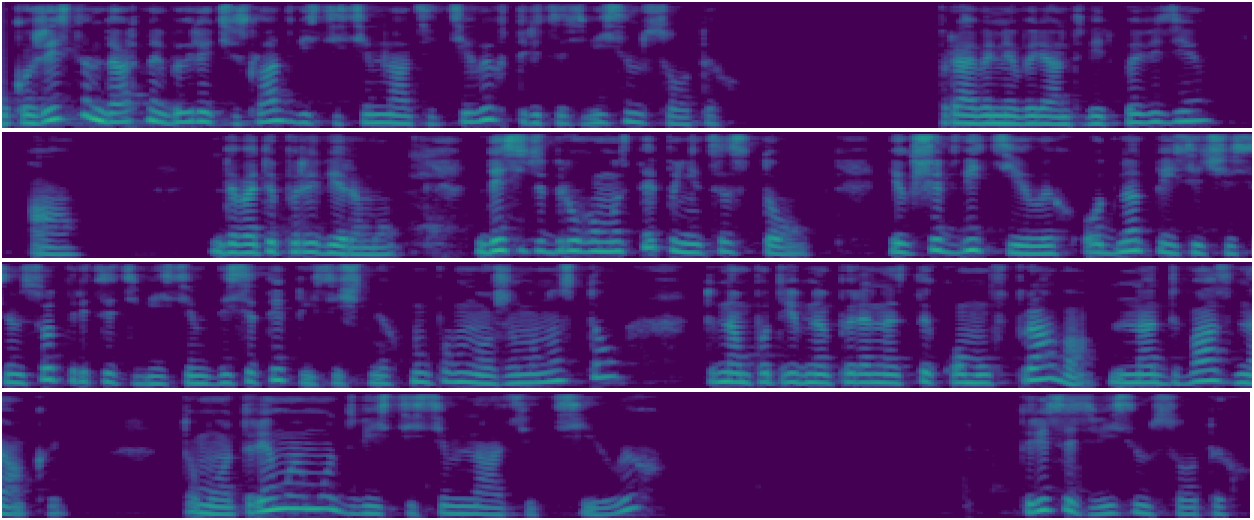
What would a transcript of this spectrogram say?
Укажіть стандартний вигляд числа 217,38. Правильний варіант відповіді А. Давайте перевіримо. 10 у другому степені це 100. Якщо 2,1738 десятитисячних ми помножимо на 100, то нам потрібно перенести кому вправо на два знаки. Тому отримуємо 217,38.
